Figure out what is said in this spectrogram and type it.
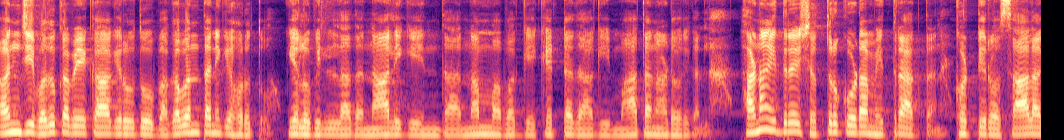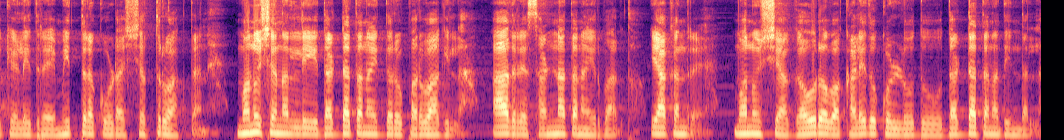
ಅಂಜಿ ಬದುಕಬೇಕಾಗಿರುವುದು ಭಗವಂತನಿಗೆ ಹೊರತು. ಗೆಲುವಿಲ್ಲದ ನಾಲಿಗೆಯಿಂದ ನಮ್ಮ ಬಗ್ಗೆ ಕೆಟ್ಟದಾಗಿ ಮಾತನಾಡೋರಿಗಲ್ಲ. ಹಣ ಇದ್ರೆ ಶತ್ರು ಕೂಡ ಮಿತ್ರ ಆಗ್ತಾನೆ. ಕೊಟ್ಟಿರೋ ಸಾಲ ಕೇಳಿದ್ರೆ ಮಿತ್ರ ಕೂಡ ಶತ್ರು ಆಗ್ತಾನೆ. ಮನುಷ್ಯನಲ್ಲಿ ದಡ್ಡತನ ಇದ್ದರೂ ಪರವಾಗಿಲ್ಲ. ಆದರೆ ಸಣ್ಣತನ ಇರಬಾರ್ದು. ಯಾಕಂದ್ರೆ ಮನುಷ್ಯ ಗೌರವ ಕಳೆದುಕೊಳ್ಳುವುದು ದಡ್ಡತನದಿಂದಲ್ಲ,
